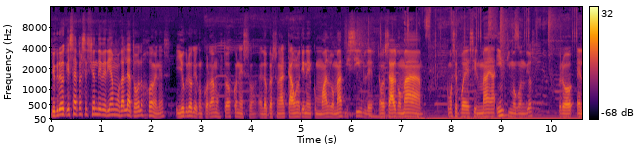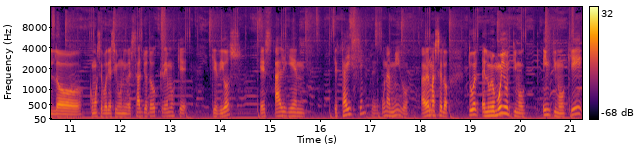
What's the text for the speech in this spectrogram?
yo creo que esa percepción deberíamos darle a todos los jóvenes y yo creo que concordamos todos con eso. En lo personal cada uno tiene como algo más visible, o sea, algo más, ¿cómo se puede decir? Más íntimo con Dios, pero en lo, ¿cómo se podría decir? Universal, yo todos creemos que, que Dios es alguien que está ahí siempre, un amigo. A ver, Marcelo, tú en lo muy último, íntimo, ¿qué,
